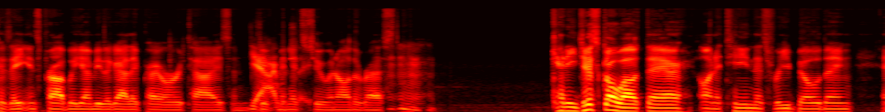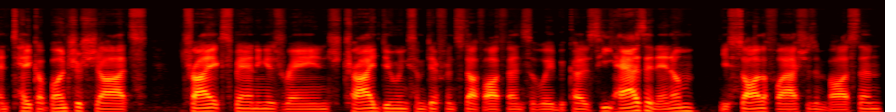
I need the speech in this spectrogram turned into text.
because Ayton's probably going to be the guy they prioritize and Yeah, give minutes say. to and all the rest. Mhm. Can he just go out there on a team that's rebuilding and take a bunch of shots, try expanding his range, try doing some different stuff offensively because he has it in him. You saw the flashes in Boston,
